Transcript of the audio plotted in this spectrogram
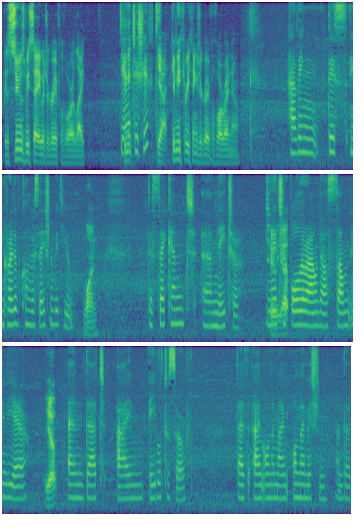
because as soon as we say what you're grateful for like The energy shifts. yeah give me three things you're grateful for right now Having this incredible conversation with you. one The second, um, nature. Two, nature yep. all around us, sun in the air, yep and that I'm able to serve. That I'm on my on my mission, and that,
